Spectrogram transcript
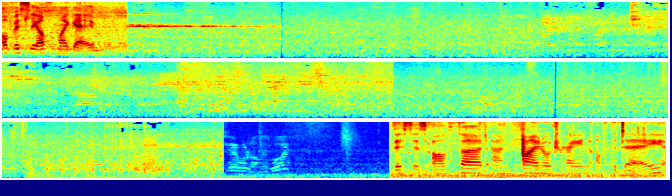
obviously off my game. This is our third and final train of the day,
